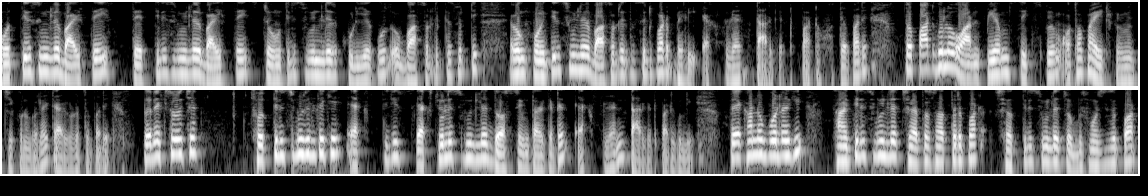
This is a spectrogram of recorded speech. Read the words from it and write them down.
বত্রিশ মিলে বাইশ, তেইশ, তেত্রিশ মিলে বাইশ, তেইশ, চৌত্রিশ মিলের কুড়ি, একুশ ও বাষট্টি, তেষট্টি এবং পঁয়ত্রিশ মিলের বাষট্টি, তেষট্টি part very excellent target part হতে পারে। তো পার্টগুলো one P M six P M অথবা এইট পি এমের যে কোনো বেলায় টার্গেট হতে পারে। তো নেক্সট রয়েছে ছত্রিশ মিনিট থেকে একত্রিশ, একচল্লিশ মিনিটের দশ সিম টার্গেটের এক্সেলেন্ট টার্গেট পার্টগুলি তো এখানেও বলে রাখি সাঁত্রিশ মিনিটের ছিয়াত্তর, সাত্তর পার্ট ছত্রিশ মিনিটের চব্বিশ পঁচিশের পার্ট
